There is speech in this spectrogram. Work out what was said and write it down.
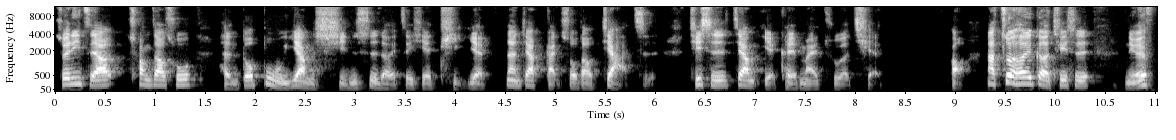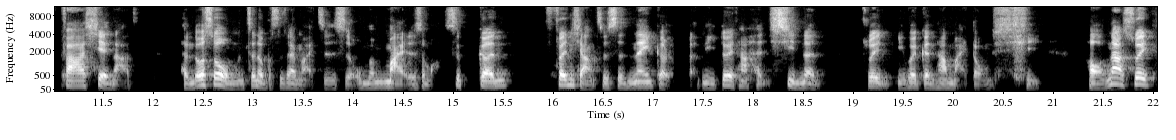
所以你只要创造出很多不一样形式的这些体验，让人家感受到价值，其实这样也可以卖出了钱。好，那最后一个，其实你会发现啊，很多时候我们真的不是在买知识，我们买的什么？是跟分享知识那个人，你对他很信任，所以你会跟他买东西。好，那所以。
